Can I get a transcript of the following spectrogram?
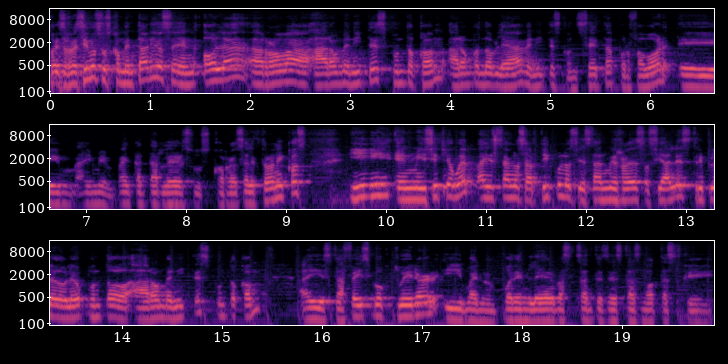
Pues recibo sus comentarios en hola arroba aronbenitez.com, Aaron con doble A, Benítez con Z, por favor. Eh, ahí me va a encantar leer sus correos electrónicos. Y en mi sitio web, ahí están los artículos y están mis redes sociales, www.aronbenitez.com. Ahí está Facebook, Twitter y bueno, pueden leer bastantes de estas notas que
